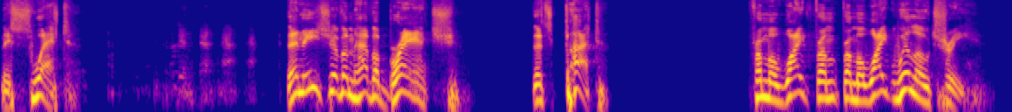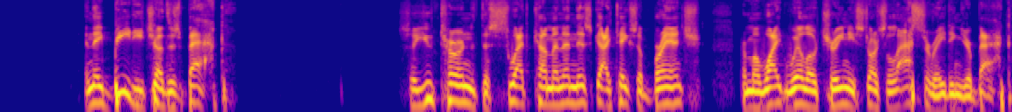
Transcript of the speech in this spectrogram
They sweat. Then each of them have a branch that's cut from a white from, from a white willow tree. And they beat each other's back. So you turn the sweat coming in. This guy takes a branch from a white willow tree and he starts lacerating your back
